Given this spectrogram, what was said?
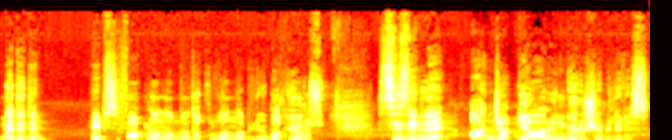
Ne dedim? Hepsi farklı anlamlarda kullanılabiliyor. Bakıyoruz. Sizinle ancak yarın görüşebiliriz.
